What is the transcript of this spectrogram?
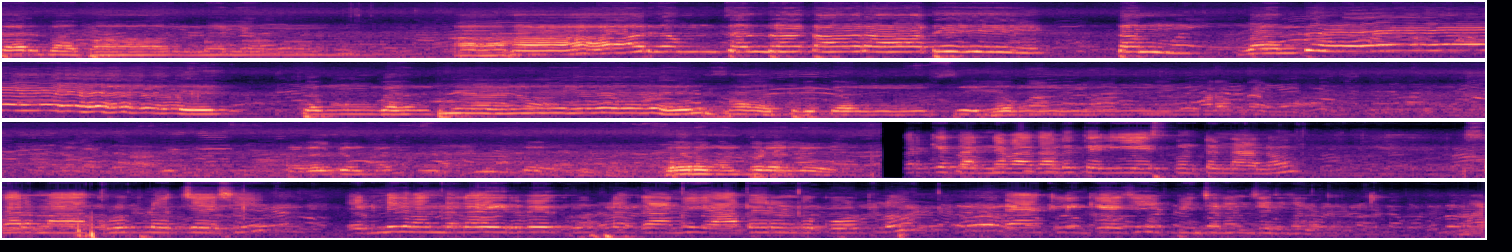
సర్వవాङ्మయం ఆహారం చంద్రతారాది తం వందే తం వందే సాత్వికం శివం అందరికీ ధన్యవాదాలు తెలియజేసుకుంటున్నాను. సార్ మా గ్రూప్లో వచ్చేసి ఎనిమిది వందల ఇరవై గ్రూప్లకు కానీ యాభై రెండు కోట్లు బ్యాంక్ లింకేజీ ఇప్పించడం జరిగింది. మా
